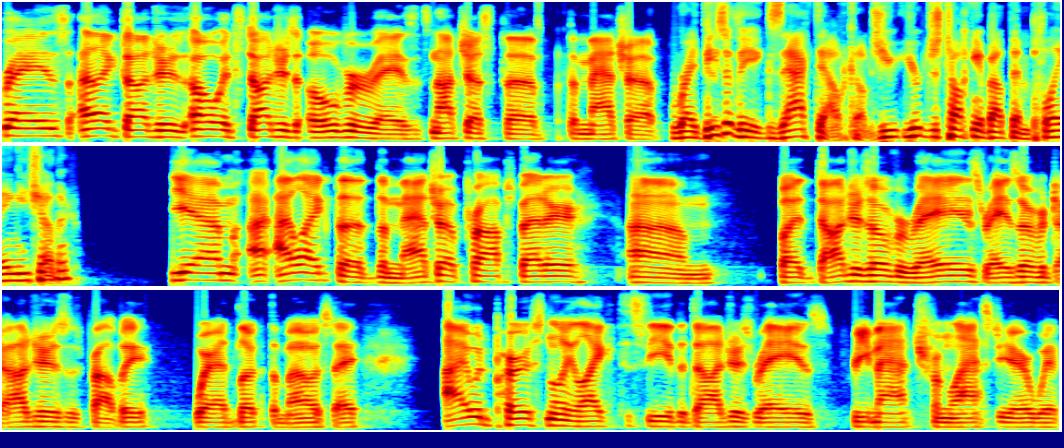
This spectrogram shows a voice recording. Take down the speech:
Rays. I like Dodgers. Oh, it's Dodgers over Rays. It's not just the the matchup. Right. These are the exact outcomes. You, you're just talking about them playing each other. Yeah, um, I, I like the the matchup props better. Um, but Dodgers over Rays, Rays over Dodgers is probably where I'd look the most. I I would personally like to see the Dodgers Rays rematch from last year with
